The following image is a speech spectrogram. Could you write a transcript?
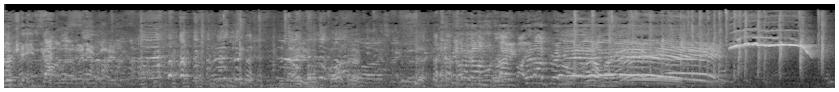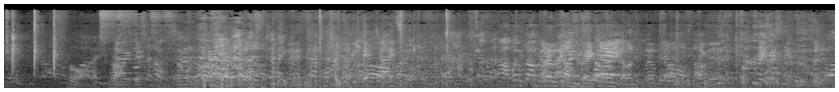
Look at his gun when they've got him. Oh, that's not. Someone. Well done, Greg. Well done. Well done.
